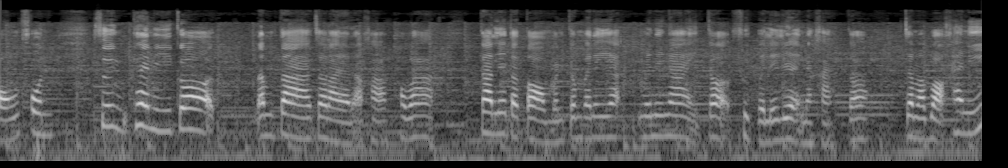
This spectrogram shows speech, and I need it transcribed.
2 คน ซึ่งแค่นี้ก็น้ำตาจะไหลนะคะ เพราะว่าการเรียนต่อต่อมันก็ไม่ได้ไม่ได้ง่าย ก็ฝึกไปเรื่อยๆนะคะ ก็จะมาบอกแค่นี้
